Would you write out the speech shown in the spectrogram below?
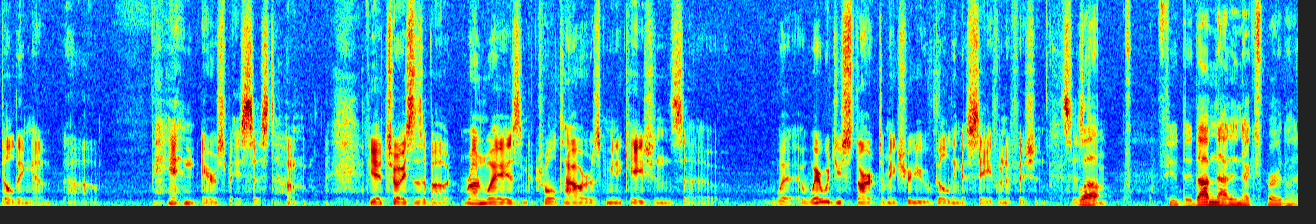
building a, uh, an airspace system, if you had choices about runways and control towers, communications, uh, wh- where would you start to make sure you're building a safe and efficient system? Well, few things. I'm not an expert on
